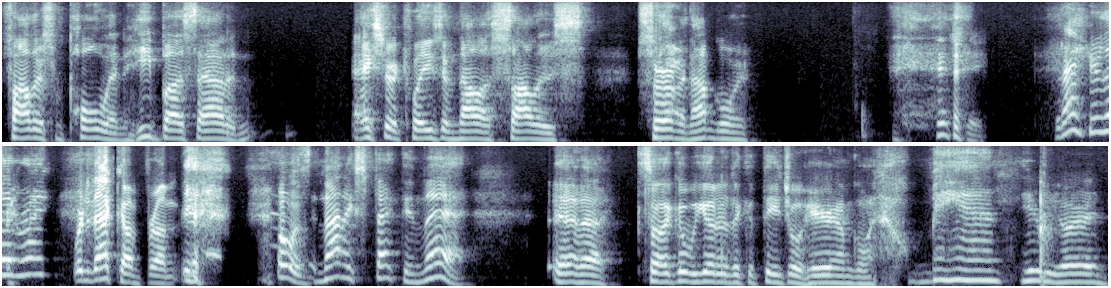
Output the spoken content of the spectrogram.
fathers from Poland, he busts out an extra ecclesiam nulla salus sermon. I'm going, did I hear that right? Where did that come from? Yeah. I was not expecting that. And uh, so I go, we go to the cathedral here, and I'm going, oh man, here we are. And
